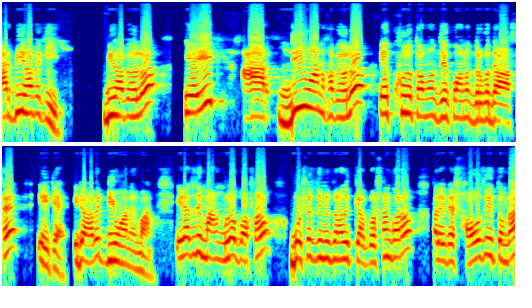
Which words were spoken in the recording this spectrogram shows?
আর বি হবে কি? বি হবে হলো এইট আর ডি ওয়ান হবে হলো এই ক্ষুদ্রতম যে কোন দৈর্ঘ্য দেওয়া আছে এইটা এটা হবে ডি ওয়ানের মান। এটা যদি মানগুলো বসাও, বসে তুমি তোমরা ক্যালকুলেশন করো, তাহলে এটা সহজেই তোমরা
